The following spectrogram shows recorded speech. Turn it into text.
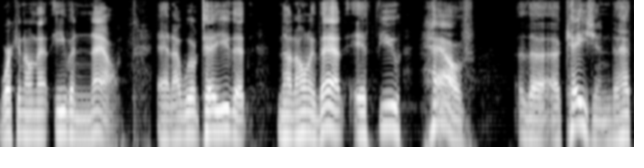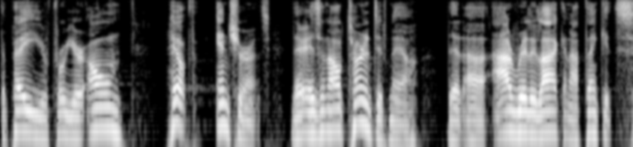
working on that even now. And I will tell you that not only that, if you have the occasion to have to pay your, for your own health insurance. There is an alternative now that uh, I really like, and I think it's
